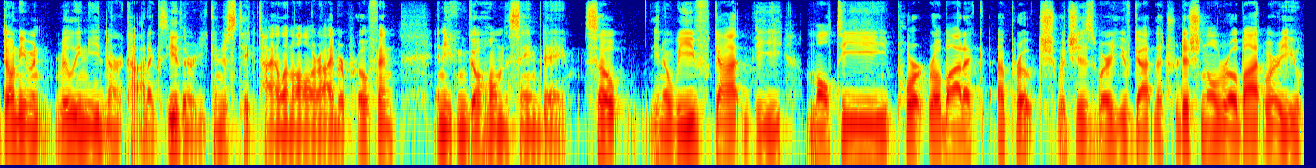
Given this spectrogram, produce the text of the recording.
don't even really need narcotics either. You can just take Tylenol or ibuprofen and you can go home the same day. So, you know, we've got the multi port robotic approach, which is where you've got the traditional robot where you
